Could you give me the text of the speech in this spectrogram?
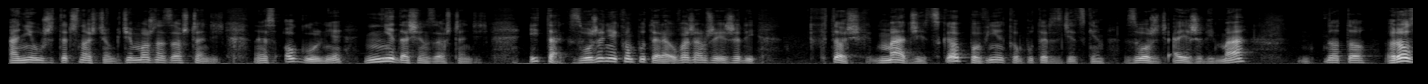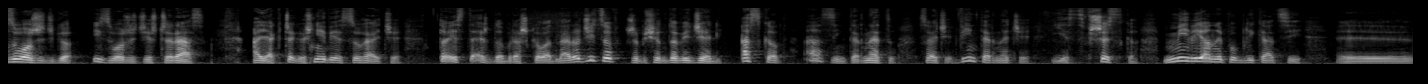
a nie użytecznością, gdzie można zaoszczędzić. Natomiast ogólnie nie da się zaoszczędzić. I tak, złożenie komputera. Uważam, że jeżeli ktoś ma dziecko, powinien komputer z dzieckiem złożyć, a jeżeli ma, no to rozłożyć go i złożyć jeszcze raz. A jak czegoś nie wie, słuchajcie, to jest też dobra szkoła dla rodziców, żeby się dowiedzieli. A skąd? A z internetu. Słuchajcie, w internecie jest wszystko. Miliony publikacji, yy,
